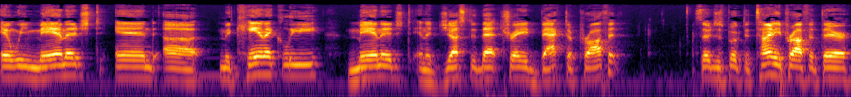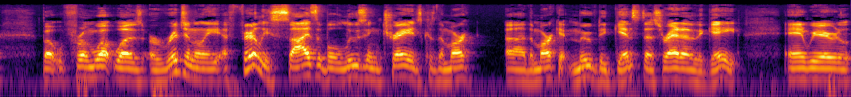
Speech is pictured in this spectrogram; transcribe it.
and we managed and uh, mechanically managed and adjusted that trade back to profit. So just booked a tiny profit there, but from what was originally a fairly sizable losing trades because the mark uh, the market moved against us right out of the gate, and we were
